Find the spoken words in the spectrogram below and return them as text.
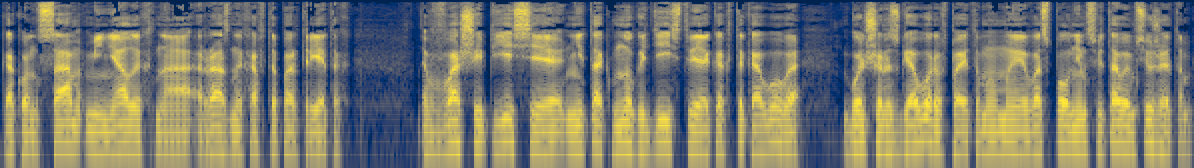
как он сам менял их на разных автопортретах – в вашей пьесе не так много действия как такового, больше разговоров, поэтому мы восполним световым сюжетом.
